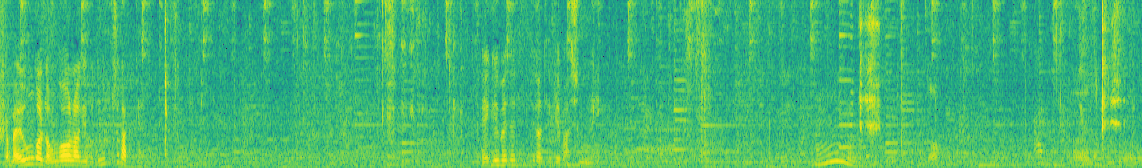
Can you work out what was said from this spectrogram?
그러니까 매운 걸 넣은 거라기보다 후추 같아. 에그 베네딕트가 되게 맛있네. 음, 너? 아, 나또 싫어하네.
